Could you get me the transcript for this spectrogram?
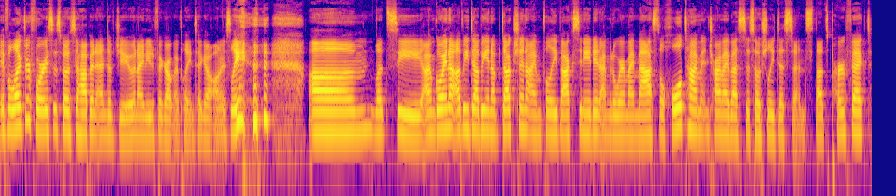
if Electric Forest is supposed to happen end of June, and I need to figure out my plane ticket, honestly. um, let's see. I'm going to Ubbi Dubbi and abduction. I'm fully vaccinated. I'm going to wear my mask the whole time and try my best to socially distance. That's perfect.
